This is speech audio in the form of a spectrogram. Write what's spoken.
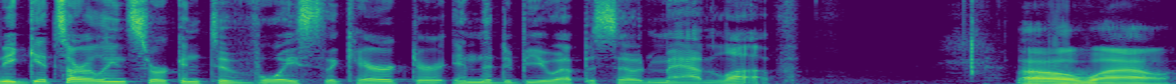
And he gets Arlene Sorkin to voice the character in the debut episode Mad Love. Oh wow!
